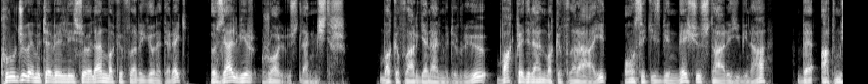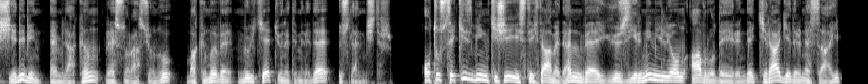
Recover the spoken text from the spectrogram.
kurucu ve mütevellisi ölen vakıfları yöneterek özel bir rol üstlenmiştir. Vakıflar Genel Müdürlüğü, vakfedilen vakıflara ait 18.500 tarihi bina ve 67.000 emlakın restorasyonu, bakımı ve mülkiyet yönetimini de üstlenmiştir. 38 bin kişiyi istihdam eden ve 120 milyon avro değerinde kira gelirine sahip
